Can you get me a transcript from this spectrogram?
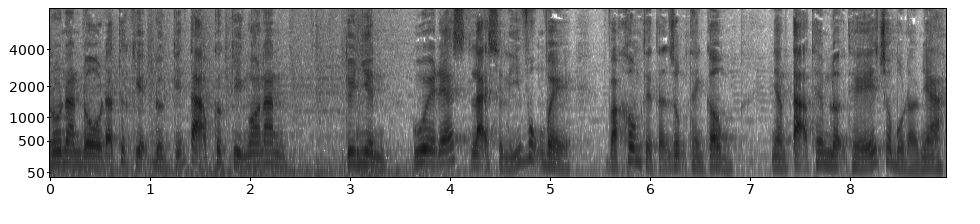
Ronaldo đã thực hiện đường kiến tạo cực kỳ ngon ăn. Tuy nhiên, Guedes lại xử lý vụng về và không thể tận dụng thành công nhằm tạo thêm lợi thế cho Bồ Đào Nha.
